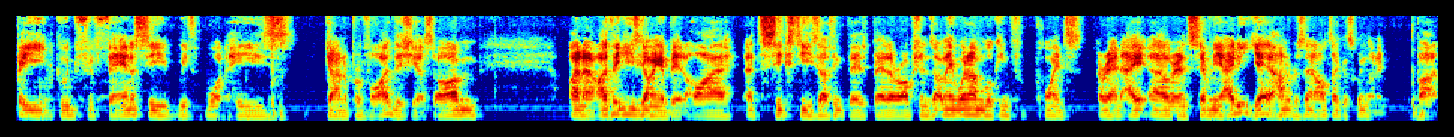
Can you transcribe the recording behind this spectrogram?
be good for fantasy with what he's going to provide this year. So I'm, I know, I think he's going a bit high at 60s. I think there's better options. I mean, when I'm looking for points around eight, uh, around 70, 80, yeah, 100%, I'll take a swing on him. But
